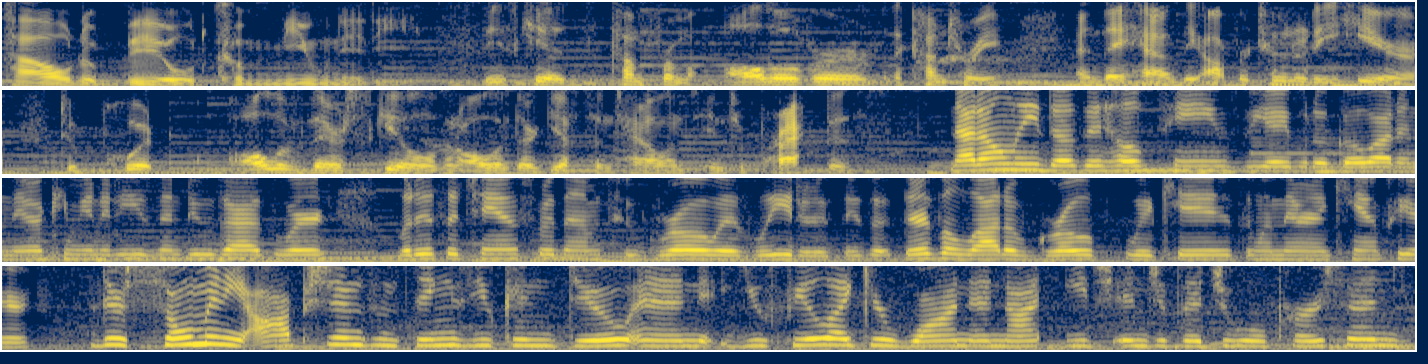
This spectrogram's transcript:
how to build community. These kids come from all over the country and they have the opportunity here to put all of their skills and all of their gifts and talents into practice. Not only does it help teens be able to go out in their communities and do God's work, but it's a chance for them to grow as leaders. There's a, there's a lot of growth with kids when they're in camp here. There's so many options and things you can do and you feel like you're one and not each individual person.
